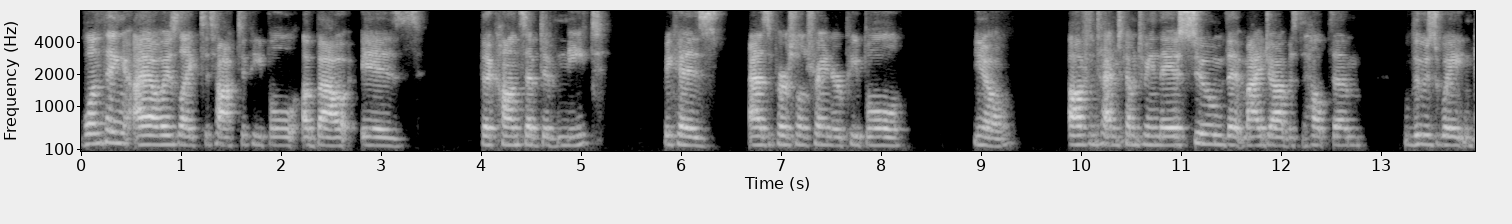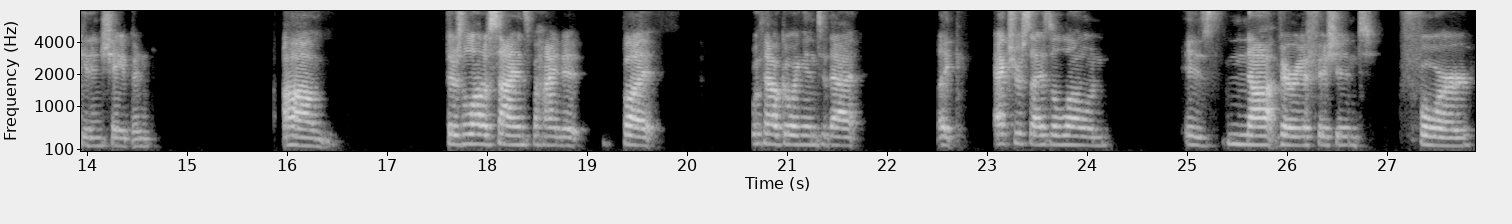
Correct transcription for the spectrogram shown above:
one thing I always like to talk to people about is the concept of NEAT because as a personal trainer, people, you know, oftentimes come to me and they assume that my job is to help them lose weight and get in shape. And Um, there's a lot of science behind it, but without going into that, like exercise alone is not very efficient for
